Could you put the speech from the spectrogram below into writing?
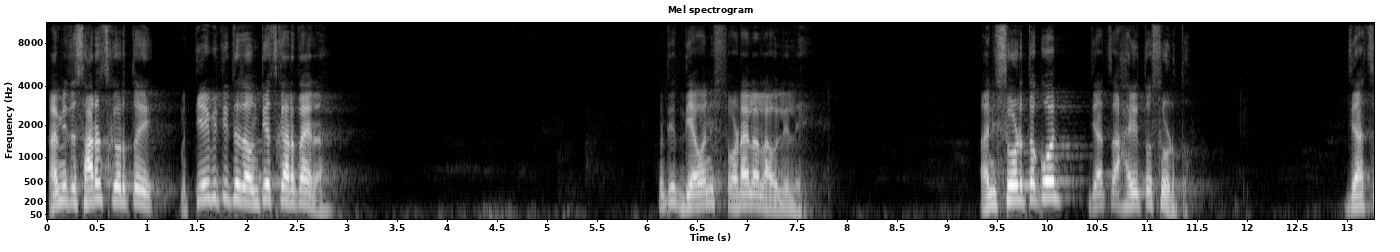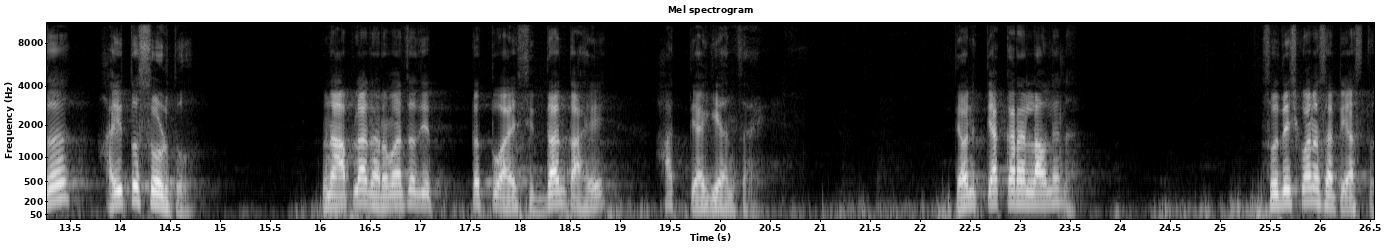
आम्ही तर सारंच आहे मग ते बी तिथं जाऊन तेच करताय ना? मग ते देवाने सोडायला लावलेलं आहे. आणि सोडतं कोण? ज्याचा आहे तो सोडतो. ज्याचं आहे तो सोडतो. म्हणून आपला धर्माचं जे तत्त्व आहे सिद्धांत आहे हा त्यागियांचा आहे. देवाने त्याग करायला लावले ना. स्वदेश कोणासाठी असतं?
